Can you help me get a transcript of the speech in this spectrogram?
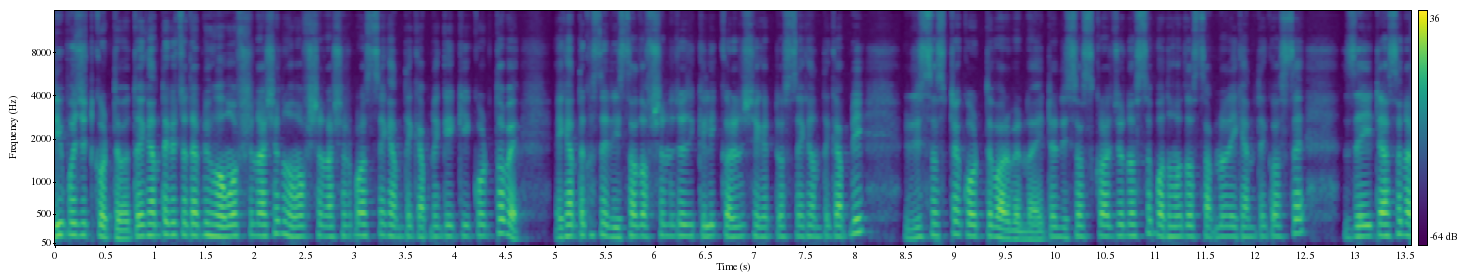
ডিপোজিট করতে হবে। তো এখান থেকে যদি আপনি হোম অপশন আসেন হোম অপশন আসার পর হচ্ছে এখান থেকে আপনাকে কী করতে হবে? এখান থেকে হচ্ছে রিসার্চ অপশানে যদি ক্লিক করেন, সেক্ষেত্রে হচ্ছে এখান থেকে আপনি রিসার্চটা করতে পারবেন না। এটা রিসার্চ করার জন্য হচ্ছে প্রথমত হচ্ছে আপনার এখান থেকে হচ্ছে যেইটা আছে না,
